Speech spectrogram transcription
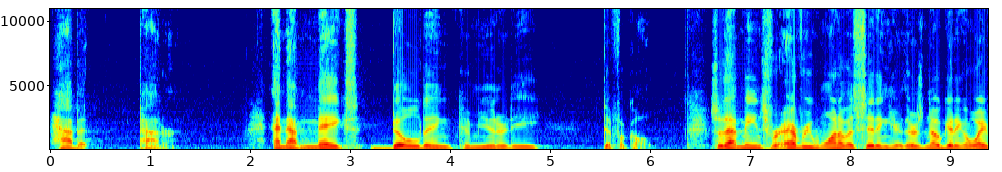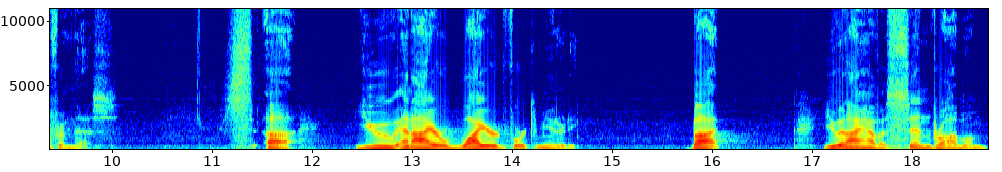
habit pattern. And that makes building community difficult. So that means for every one of us sitting here, there's no getting away from this. Uh, you and I are wired for community. But you and I have a sin problem,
